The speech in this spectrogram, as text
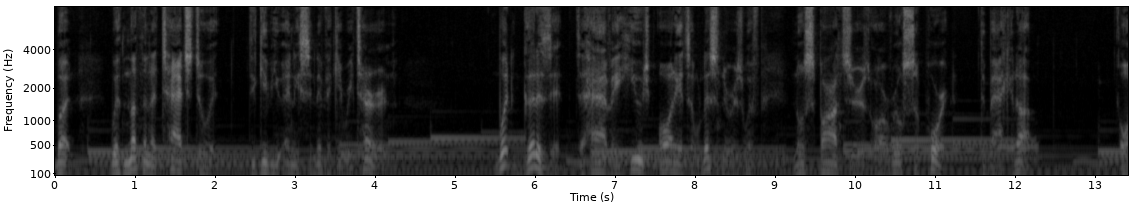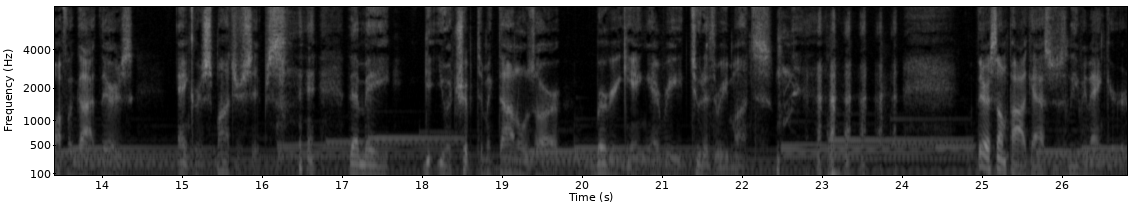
but with nothing attached to it to give you any significant return. What good is it to have a huge audience of listeners with no sponsors or real support to back it up? Oh, I forgot there's anchor sponsorships that may get you a trip to McDonald's or Burger King every two to three months. there are some podcasters leaving Anchor.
